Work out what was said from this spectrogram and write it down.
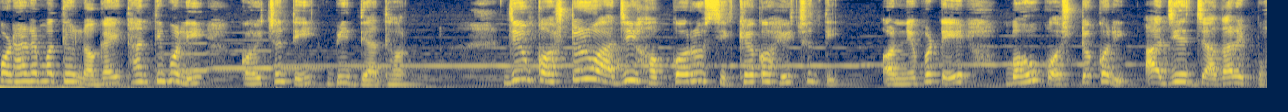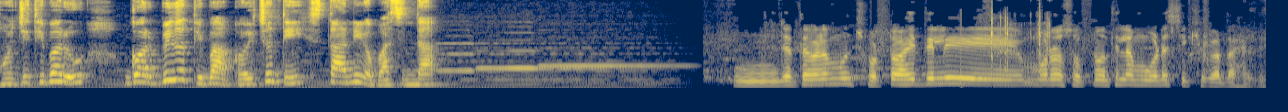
ପଢ଼ାରେ ମଧ୍ୟ ଲଗାଇଥାନ୍ତି ବୋଲି କହିଛନ୍ତି ବିଦ୍ୟାଧର। ଯେଉଁ କଷ୍ଟରୁ ଆଜି ହକରୁ ଶିକ୍ଷକ ହେଇଛନ୍ତି ଅନ୍ୟପଟେ ବହୁ କଷ୍ଟ କରି ଆଜି ଏ ଜାଗାରେ ପହଞ୍ଚିଥିବାରୁ ଗର୍ବିତ ଥିବା କହିଛନ୍ତି ସ୍ଥାନୀୟ ବାସିନ୍ଦା। ଯେତେବେଳେ ମୁଁ ଛୋଟ ହେଇଥିଲି ମୋର ସ୍ୱପ୍ନ ଥିଲା ମୁଁ ଗୋଟେ ଶିକ୍ଷକତା ହେବି।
